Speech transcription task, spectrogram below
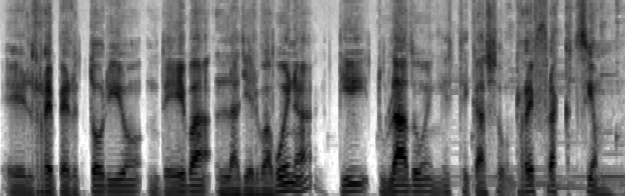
el repertorio de Eva la Hierbabuena, titulado en este caso Refracción.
